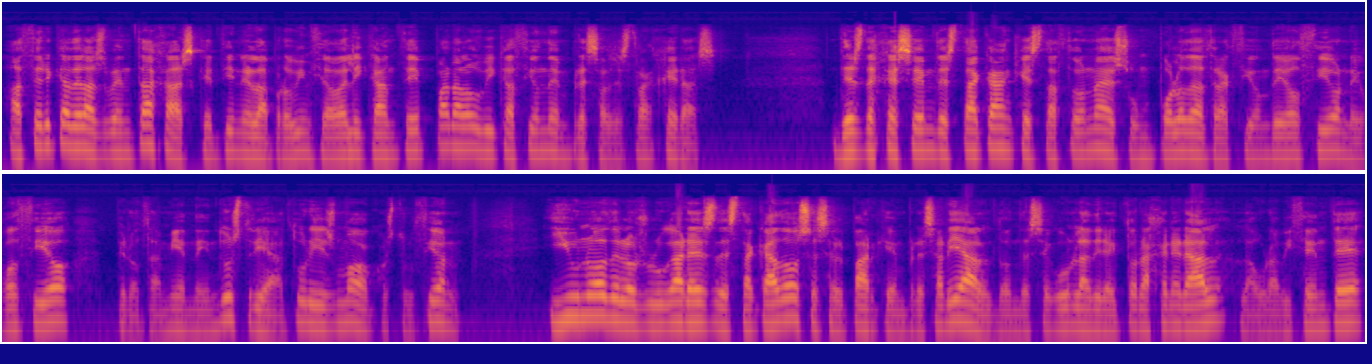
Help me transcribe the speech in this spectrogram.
acerca de las ventajas que tiene la provincia de Alicante para la ubicación de empresas extranjeras. Desde GESEM destacan que esta zona es un polo de atracción de ocio, negocio, pero también de industria, turismo o construcción. Y uno de los lugares destacados es el parque empresarial, donde según la directora general, Laura Vicente,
